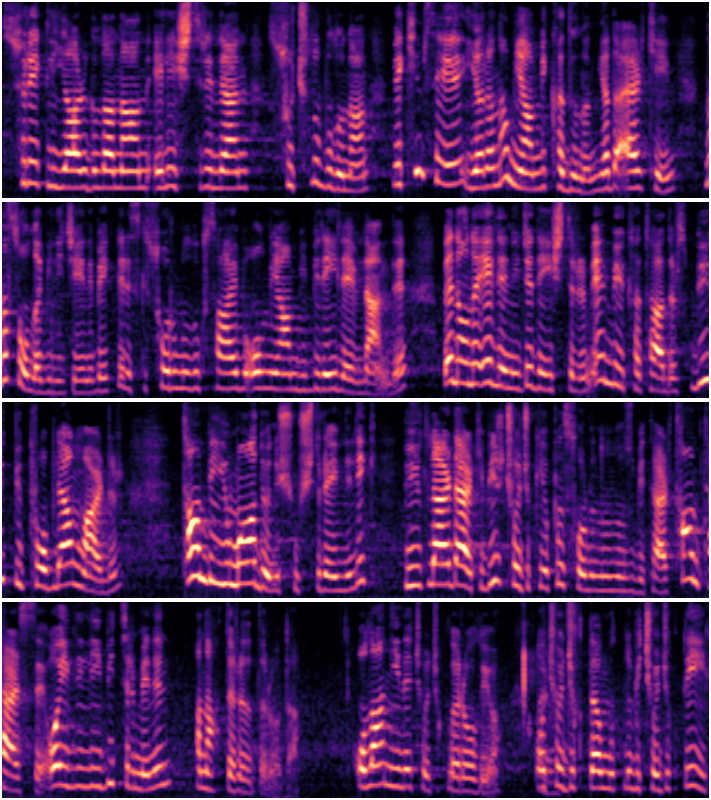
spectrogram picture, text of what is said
sürekli yargılanan, eleştirilen, suçlu bulunan ve kimseye yaranamayan bir kadının ya da erkeğin nasıl olabileceğini bekleriz ki sorumluluk sahibi olmayan bir bireyle evlendi. Ben onu evlenince değiştiririm. En büyük hatadır. Büyük bir problem vardır. Tam bir yumağa dönüşmüştür evlilik. Büyükler der ki bir çocuk yapın sorununuz biter. Tam tersi o evliliği bitirmenin anahtarıdır o da. Olan yine çocuklar oluyor. O Evet. çocuk da mutlu bir çocuk değil.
